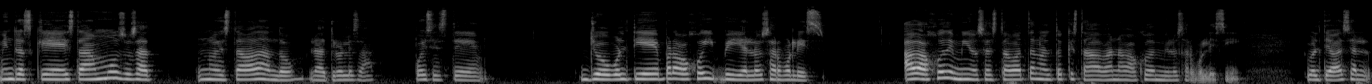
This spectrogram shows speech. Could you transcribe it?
Mientras que estábamos, o sea, nos estaba dando la tirolesa, pues este... Yo volteé para abajo y veía los árboles abajo de mí, o sea, estaba tan alto que estaban abajo de mí los árboles y volteaba hacia,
